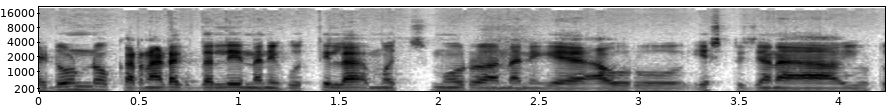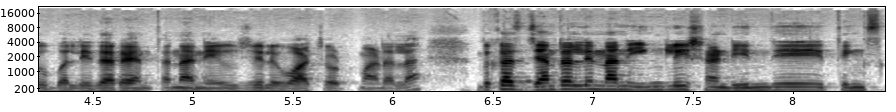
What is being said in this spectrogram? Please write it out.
ಐ ಡೋಂಟ್ ನೋ ಕರ್ನಾಟಕದಲ್ಲಿ ನನಗೆ ಗೊತ್ತಿಲ್ಲ ಮಚ್ ಮೋರ್ ನನಗೆ ಅವರು ಎಷ್ಟು ಜನ ಯೂಟ್ಯೂಬಲ್ಲಿ ಇದ್ದಾರೆ ಅಂತ ನಾನು ಯೂಶ್ವಲಿ ವಾಚ್ ಔಟ್ ಮಾಡಲ್ಲ. ಬಿಕಾಸ್ ಜನರಲಿ ನಾನು ಇಂಗ್ಲೀಷ್ ಆ್ಯಂಡ್ ಹಿಂದಿ ಥಿಂಗ್ಸ್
